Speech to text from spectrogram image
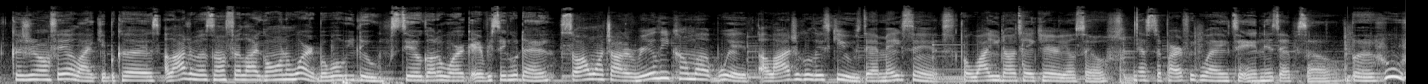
because you don't feel like it because a lot of us don't feel like going to work. But what we do, still go to work every single day. So I want y'all to really come up with a logical excuse that makes sense for why you don't take care of yourself. That's the perfect way to end this episode. But whew,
